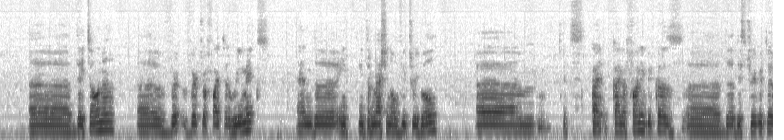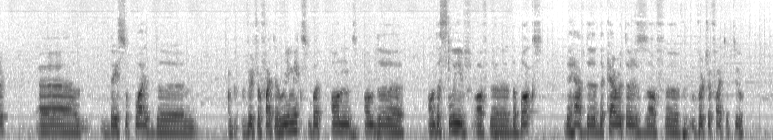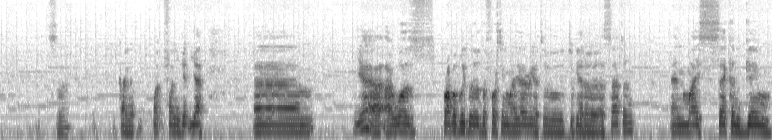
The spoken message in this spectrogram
Daytona, uh, Vir- Virtua Fighter Remix, and uh, in- International Victory Goal. Um, it's kind kind of funny because uh, the distributor um they supplied the Virtual Fighter remix, but on on the on the sleeve of the the box they have the the characters of uh, Virtual Fighter 2. It's uh, kind of funny game. Yeah. Um, yeah, I was probably the, the first in my area to, to get a, a Saturn, and my second game,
